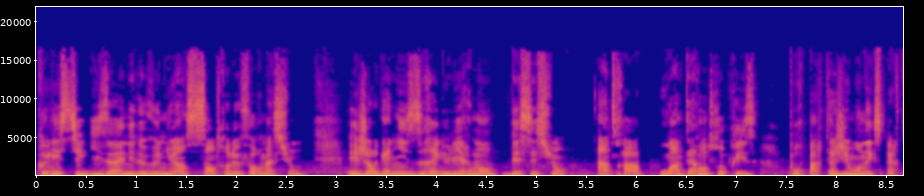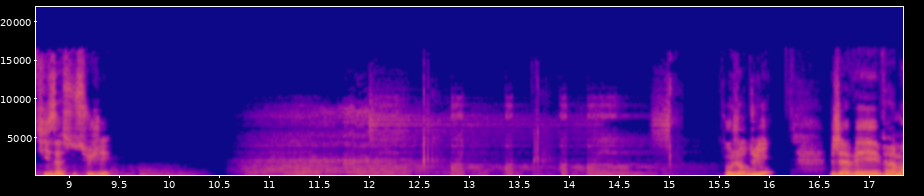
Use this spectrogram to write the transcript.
qu'Holistic Design est devenu un centre de formation et j'organise régulièrement des sessions intra ou inter-entreprises pour partager mon expertise à ce sujet. Aujourd'hui, j'avais vraiment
